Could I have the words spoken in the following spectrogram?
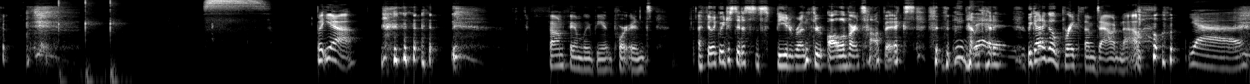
but yeah. Found family be important. I feel like we just did a speed run through all of our topics. We, we gotta we gotta go break them down now. yeah.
